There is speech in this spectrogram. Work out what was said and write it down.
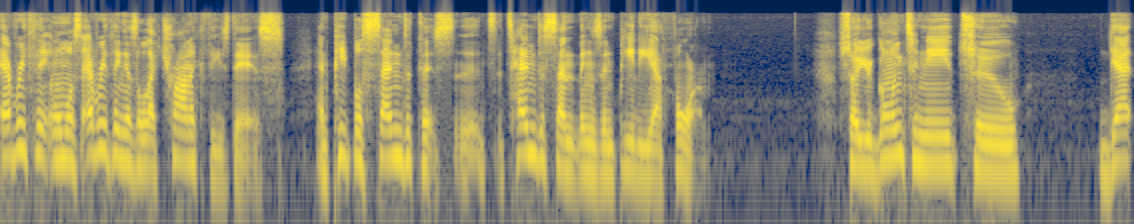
everything, almost everything, is electronic these days, and people send tend to send things in PDF form. So you're going to need to get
